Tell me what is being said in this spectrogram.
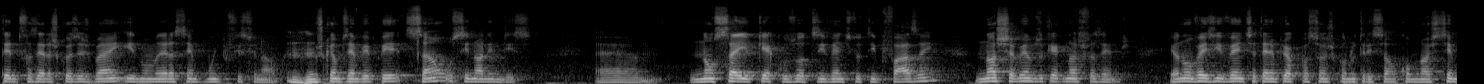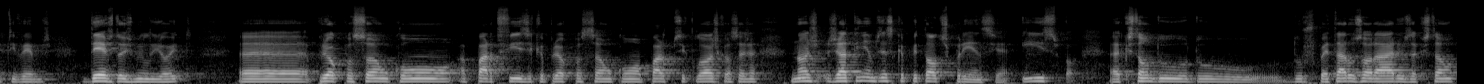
tento fazer as coisas bem e de uma maneira sempre muito profissional. Uhum. Os campos MVP são o sinónimo disso. Não sei o que é que os outros eventos do tipo fazem, nós sabemos o que é que nós fazemos. Eu não vejo eventos a terem preocupações com nutrição como nós sempre tivemos desde 2008. Uh, eh, preocupação com a parte física, preocupação com a parte psicológica, ou seja, nós já tínhamos esse capital de experiência e isso, a questão do, do, do respeitar os horários, a questão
